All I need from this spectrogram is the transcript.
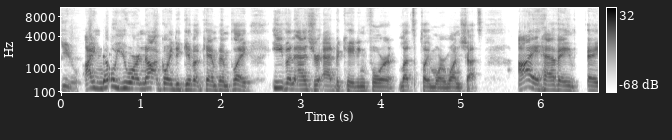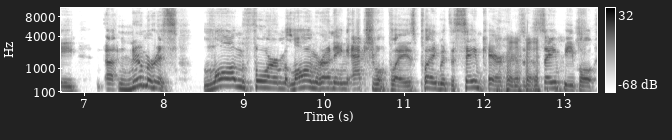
you. I know you are not going to give up campaign play even as you're advocating for let's play more one shots. I have a a uh, numerous long form, long running actual plays playing with the same characters and the same people.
